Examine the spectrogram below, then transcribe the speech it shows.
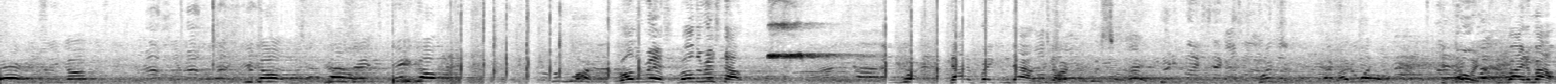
There you go. Here you go. Use it. There you go. Good work. Roll the wrist. Roll out. Gotta break him down. Let's go. Hey. 35 seconds. Right away. You do it. You ride him out.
